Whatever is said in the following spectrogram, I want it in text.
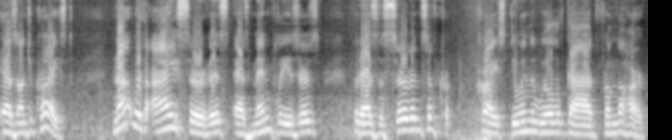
as unto Christ. Not with eye service as men pleasers, but as the servants of Christ, doing the will of God from the heart,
